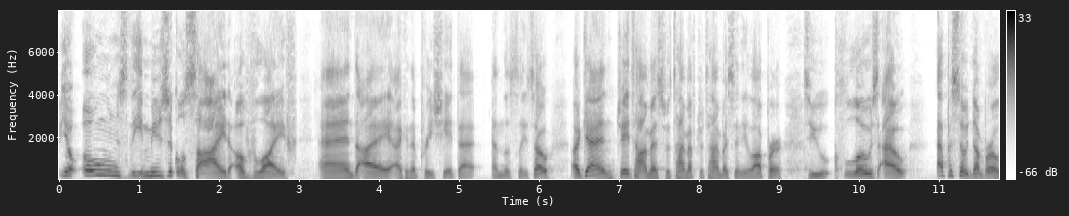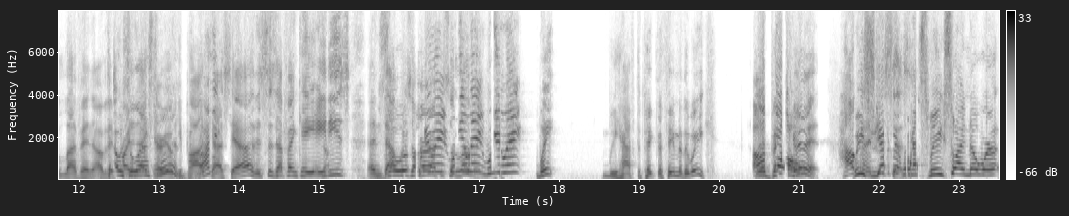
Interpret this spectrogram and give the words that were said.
you know owns the musical side of life, and I I can appreciate that endlessly. So again, Jay Thomas with "Time After Time" by Cyndi Lauper to close out. Episode number eleven of the That Friday the Night Karaoke one, right? podcast. Yeah, this is FNK '80s, and that So, was our wait, episode wait, 11. wait, wait, wait, wait. We have to pick the theme of the week. We're Oh, back in it. how we skipped it last week, so I know we're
